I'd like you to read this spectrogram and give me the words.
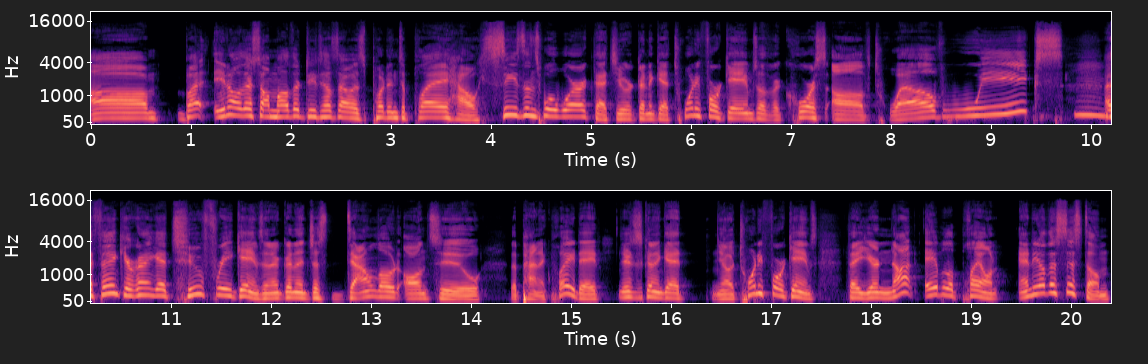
Um, but you know, there's some other details that was put into play. How seasons will work. That you're going to get 24 games over the course of 12 weeks. Mm. I think you're going to get two free games, and they're going to just download onto the Panic Playdate. You're just going to get you know 24 games that you're not able to play on any other system.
